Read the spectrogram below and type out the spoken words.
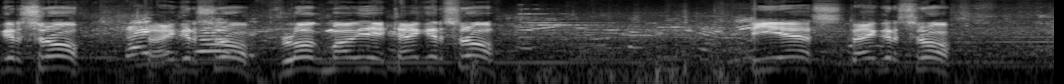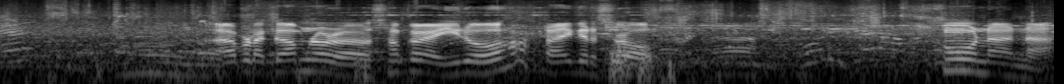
ટાઈગર શ્રોફ ટાઈગર શ્રોફ બ્લોગમાં આવી જાય. Tiger Shroff TS Tiger Shroff આપણા ગામનો શું કહેવાય હીરો હો, ટાઈગર શ્રોફ હું ના ના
